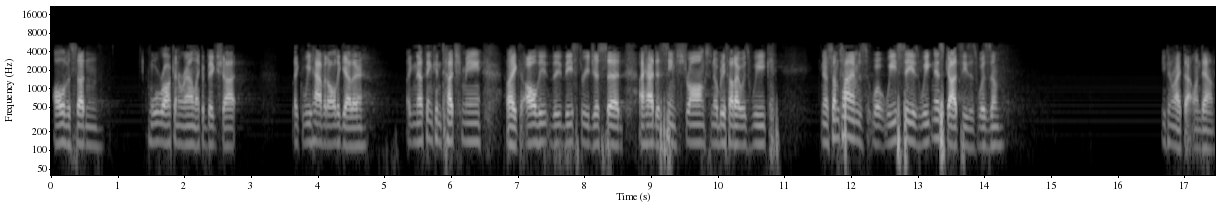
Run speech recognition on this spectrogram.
all of a sudden we're walking around like a big shot, like we have it all together, like nothing can touch me. Like all the, the, these three just said, I had to seem strong so nobody thought I was weak. You know, sometimes what we see as weakness, God sees as wisdom. You can write that one down.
